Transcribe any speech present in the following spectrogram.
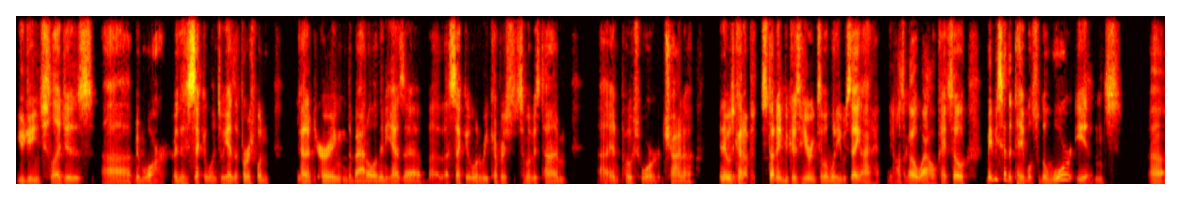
Eugene Sledge's uh, memoir, or the second one. So he has the first one kind of during the battle, and then he has a, a second one where he covers some of his time uh, in post-war China. And it was kind of stunning because hearing some of what he was saying, I, you know, I was like, oh wow, okay. So maybe set the table. So the war ends, uh,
